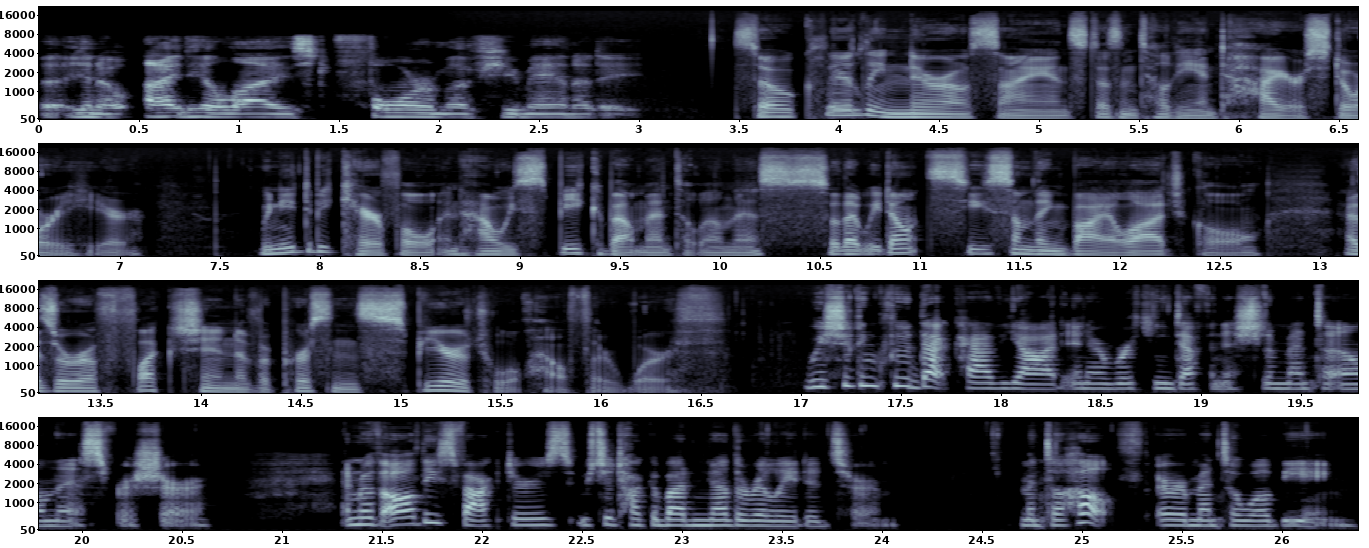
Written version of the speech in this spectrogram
uh, you know, idealized form of humanity. So clearly, neuroscience doesn't tell the entire story here. We need to be careful in how we speak about mental illness so that we don't see something biological as a reflection of a person's spiritual health or worth. We should include that caveat in our working definition of mental illness for sure. And with all these factors, we should talk about another related term mental health or mental well being.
